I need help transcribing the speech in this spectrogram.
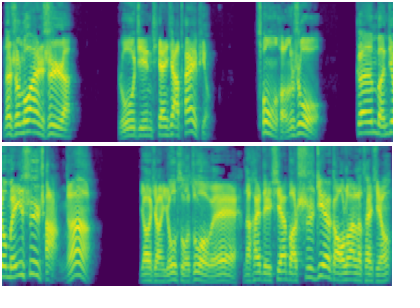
那是乱世啊。如今天下太平，纵横术根本就没市场啊！要想有所作为，那还得先把世界搞乱了才行。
